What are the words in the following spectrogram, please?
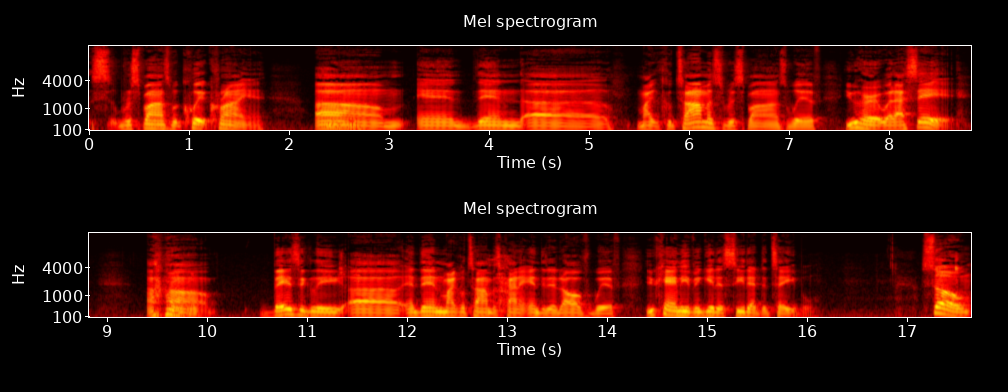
s- responds with "quit crying," um, and then uh, Michael Thomas responds with "You heard what I said." Um, basically, uh, and then Michael Thomas kind of ended it off with "You can't even get a seat at the table." So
